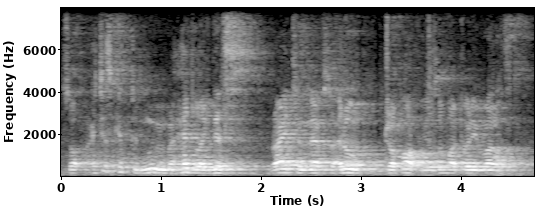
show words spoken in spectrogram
So I just kept moving my head like this, right and left, so I don't drop off. It was about 20 miles.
